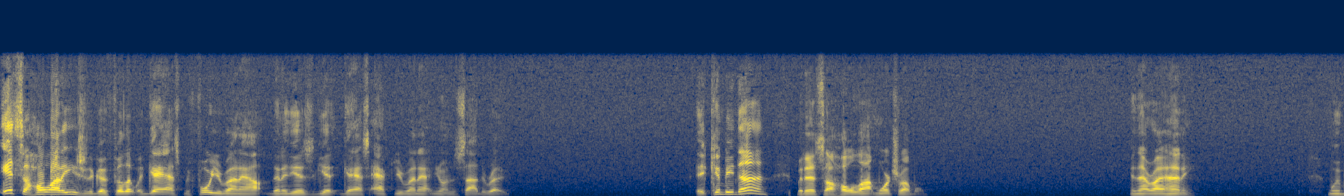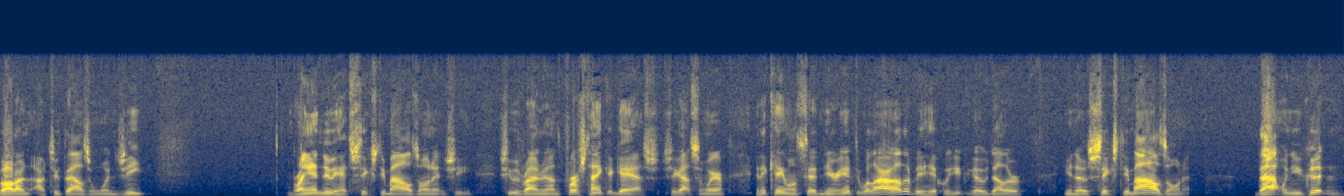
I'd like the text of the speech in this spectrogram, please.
It's a whole lot easier to go fill it with gas before you run out than it is to get gas after you run out and you're on the side of the road. It can be done, but it's a whole lot more trouble. Isn't that right, honey? When we bought our, our 2001 Jeep, brand new, it had 60 miles on it, and she, she was riding around the first tank of gas she got somewhere, and it came on and said near empty. Well, our other vehicle, you could go another, you know, 60 miles on it. That one you couldn't.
